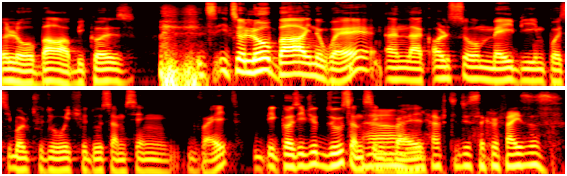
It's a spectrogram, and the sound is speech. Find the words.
a low bar because it's it's a low bar in a way and like also maybe impossible to do if you do something great because if you do something ah, great, You have to do sacrifices.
